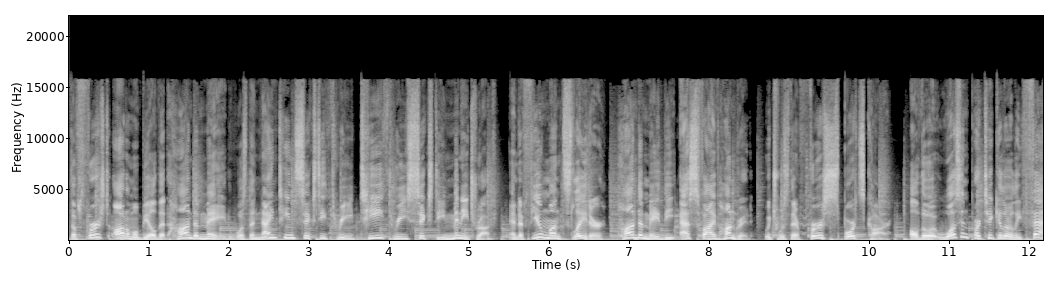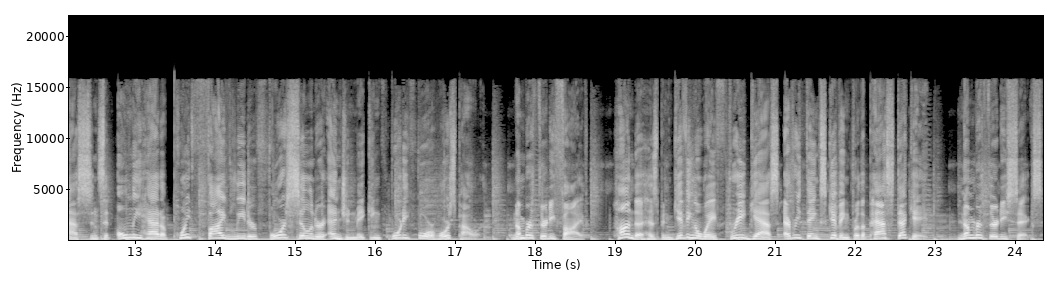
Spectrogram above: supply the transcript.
The first automobile that Honda made was the 1963 T360 mini truck, and a few months later, Honda made the S500, which was their first sports car, although it wasn't particularly fast since it only had a 0.5-liter four-cylinder engine making 44 horsepower. Number 35. Honda has been giving away free gas every Thanksgiving for the past decade. Number 36.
